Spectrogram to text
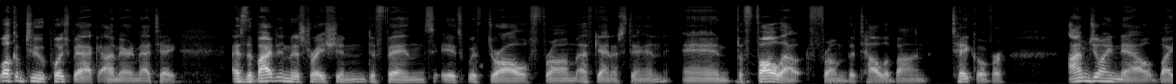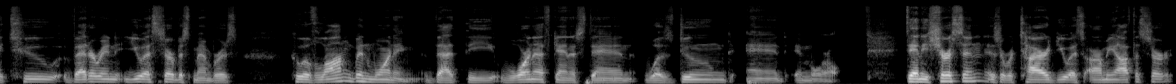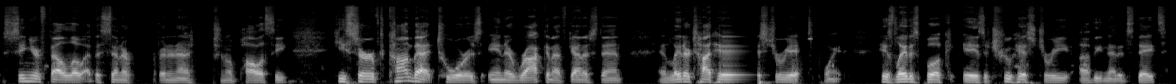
Welcome to Pushback. I'm Aaron Mate. As the Biden administration defends its withdrawal from Afghanistan and the fallout from the Taliban takeover, I'm joined now by two veteran U.S. service members who have long been warning that the war in Afghanistan was doomed and immoral. Danny Sjursen is a retired U.S. Army officer, senior fellow at the Center for International Policy. He served combat tours in Iraq and Afghanistan and later taught history at West Point. His latest book is A True History of the United States.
